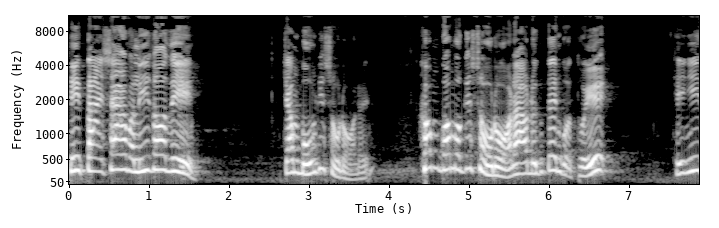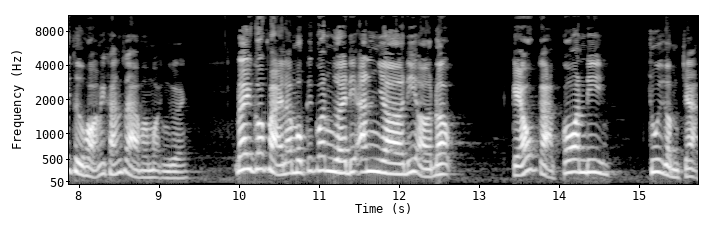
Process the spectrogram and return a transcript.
Thì tại sao và lý do gì? Trong bốn cái sổ đỏ đấy, không có một cái sổ đỏ nào đứng tên của thúy. Thì nhi thử hỏi với khán giả mà mọi người. Đây có phải là một cái con người đi ăn nhờ, đi ở động, kéo cả con đi chui gầm trạng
